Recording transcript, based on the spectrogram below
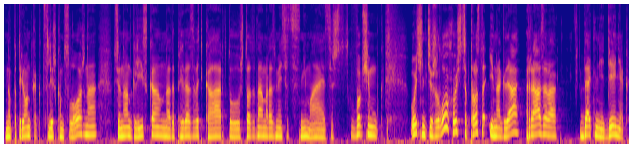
но Patreon как-то слишком сложно, все на английском, надо привязывать карту, что-то там раз в месяц снимается. В общем, очень тяжело, хочется просто иногда разово дать мне денег.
